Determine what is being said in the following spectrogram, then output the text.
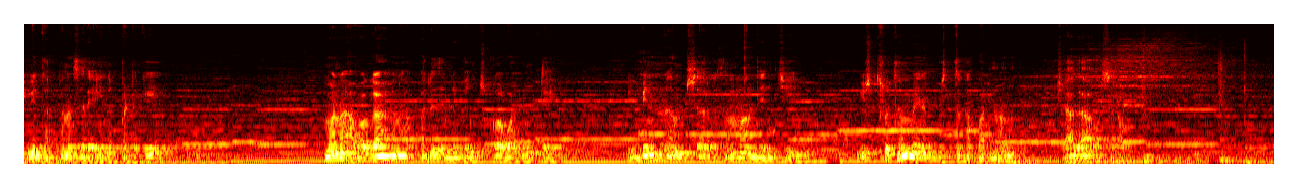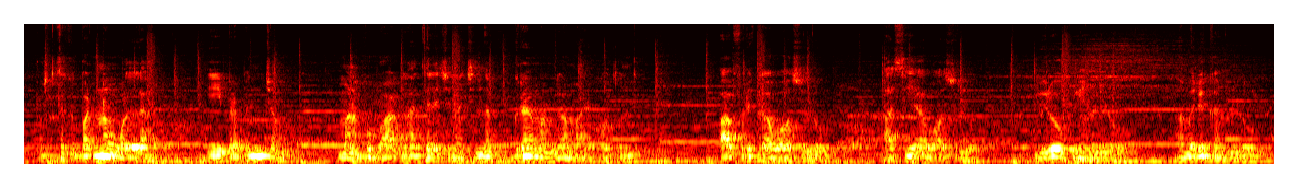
ఇవి తప్పనిసరి అయినప్పటికీ మన అవగాహన పరిధిని పెంచుకోవాలంటే విభిన్న అంశాలకు సంబంధించి విస్తృతమైన పుస్తక పఠనం చాలా అవసరం. పుస్తక పఠనం వల్ల ఈ ప్రపంచం మనకు బాగా తెలిసిన చిన్న కుగ్రామంగా మారిపోతుంది. ఆఫ్రికా వాసులు ఆసియా వాసులు యూరోపియన్లు అమెరికన్లు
